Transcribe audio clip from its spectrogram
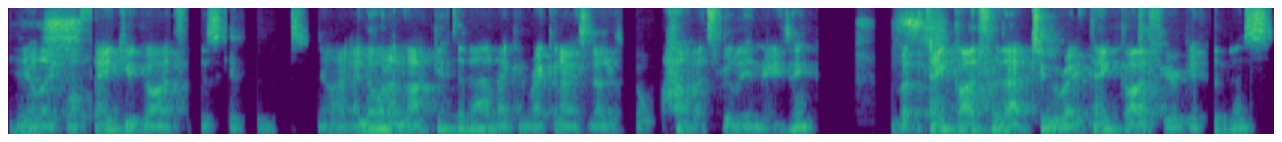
Yes. You're like, well, thank you, God, for this giftedness. You know, I know what I'm not gifted at, and I can recognize in others. Go, wow, that's really amazing. But thank God for that too, right? Thank God for your giftedness,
